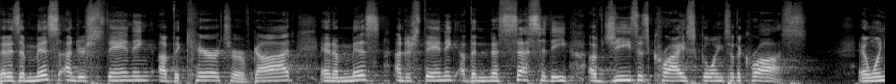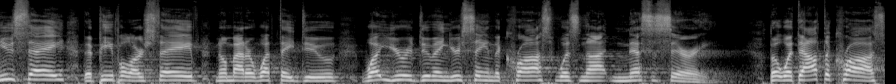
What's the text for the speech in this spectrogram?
That is a misunderstanding of the character of God and a misunderstanding of the necessity of Jesus Christ going to the cross. And when you say that people are saved no matter what they do, what you're doing, you're saying the cross was not necessary. But without the cross,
